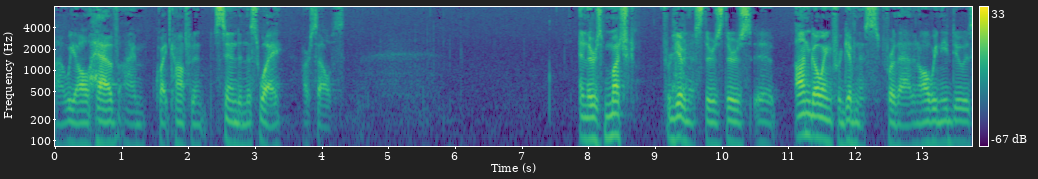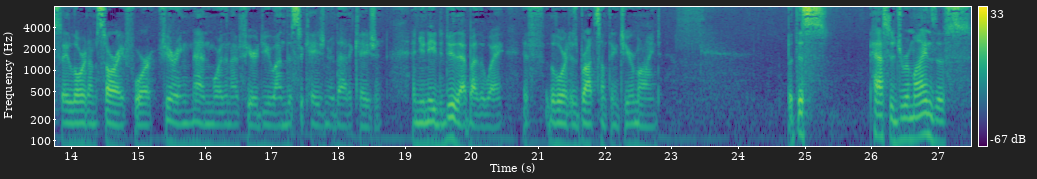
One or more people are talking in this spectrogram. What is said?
Uh, we all have, I'm quite confident, sinned in this way ourselves. And there's much forgiveness. There's, there's uh, ongoing forgiveness for that. And all we need to do is say, Lord, I'm sorry for fearing men more than I've feared you on this occasion or that occasion. And you need to do that, by the way, if the Lord has brought something to your mind. But this passage reminds us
